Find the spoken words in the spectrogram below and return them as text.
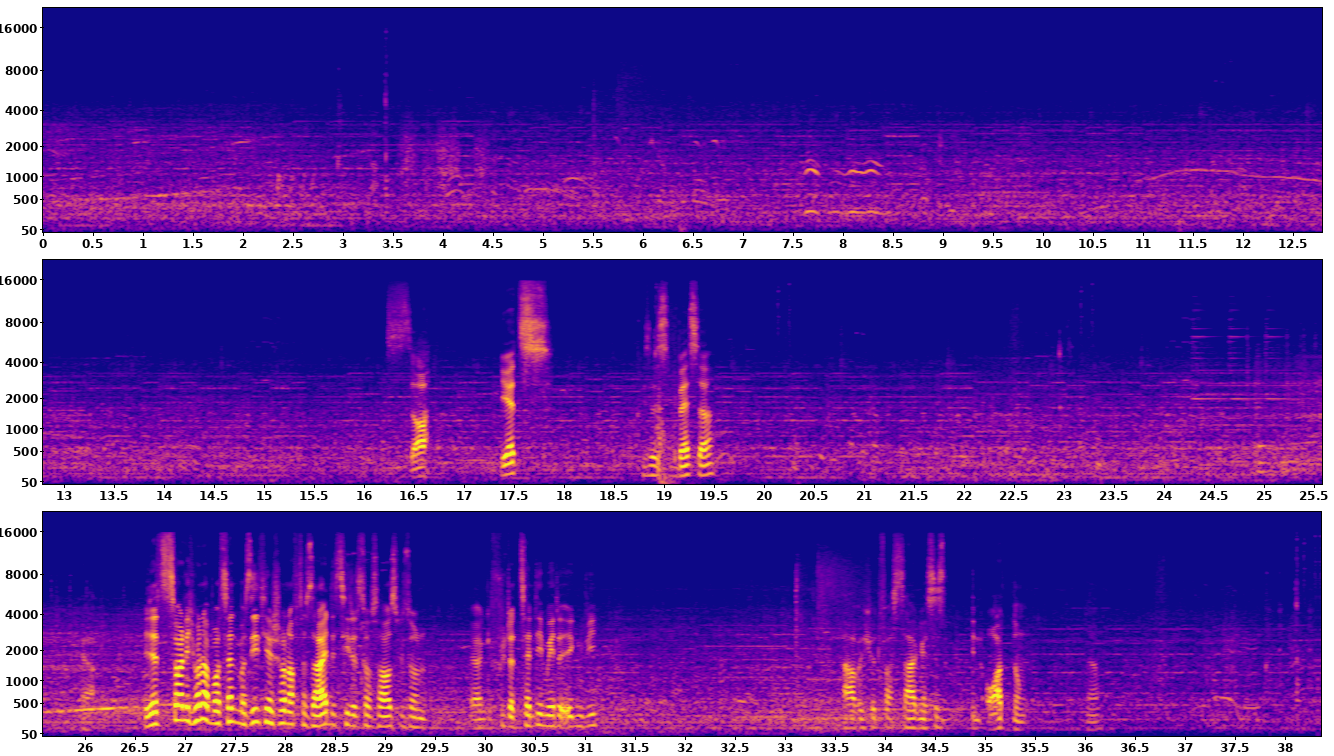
So. Jetzt ist es besser. Ist jetzt zwar nicht 100%, man sieht hier schon auf der Seite, sieht es doch so aus wie so ein, ja, ein gefühlter Zentimeter irgendwie. Aber ich würde fast sagen, es ist in Ordnung. Ja.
